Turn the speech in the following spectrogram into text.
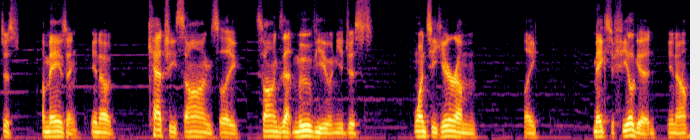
just amazing. You know, catchy songs like songs that move you, and you just once you hear them, like makes you feel good. You know,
